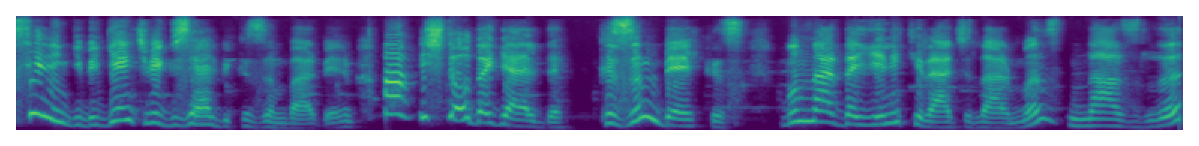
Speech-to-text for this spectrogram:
Senin gibi genç ve güzel bir kızım var benim. Ah işte o da geldi. Kızım Belkıs. Bunlar da yeni kiracılarımız Nazlı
